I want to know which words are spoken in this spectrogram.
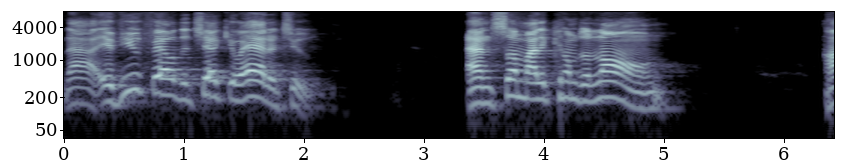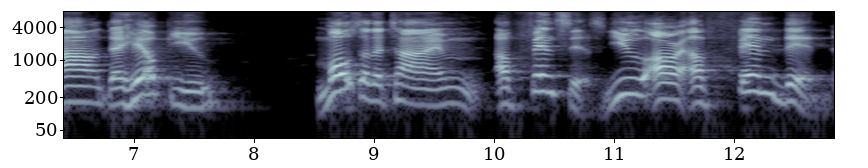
Now, if you fail to check your attitude and somebody comes along uh, to help you, most of the time, offenses, you are offended.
